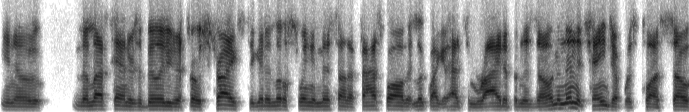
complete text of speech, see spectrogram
you know the left-hander's ability to throw strikes, to get a little swing and miss on a fastball that looked like it had some ride up in the zone, and then the changeup was plus. So,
